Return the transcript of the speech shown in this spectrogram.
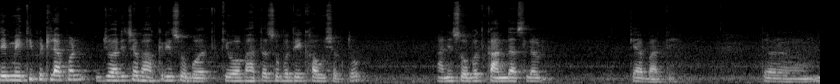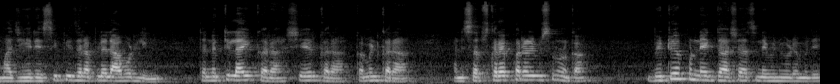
ते मेथी पिठलं आपण ज्वारीच्या भाकरीसोबत किंवा भातासोबतही खाऊ शकतो. आणि सोबत कांदा असल्यावर क्या बात आहे तर माझी ही रेसिपी जर आपल्याला आवडली तर नक्की लाईक करा शेअर करा कमेंट करा आणि सबस्क्राईब करायला विसरू नका. भेटूया पुन्हा एकदा अशाच नवीन व्हिडिओमध्ये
